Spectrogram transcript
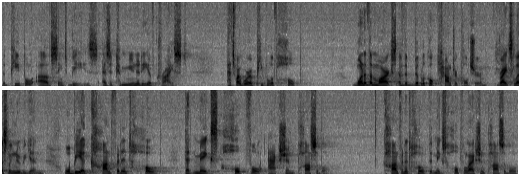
the people of St. Bees, as a community of Christ, that's why we're a people of hope. One of the marks of the biblical counterculture, writes Lesslie Newbigin, will be a confident hope that makes hopeful action possible. Confident hope that makes hopeful action possible,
